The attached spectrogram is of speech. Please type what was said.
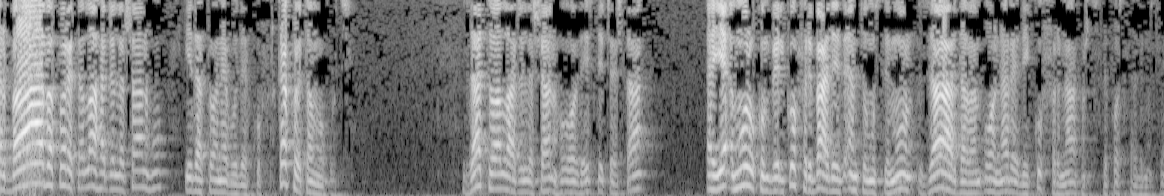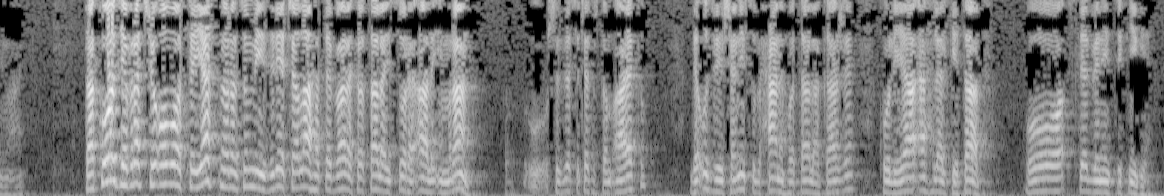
erbaba pored Allaha Đelešanhu i da to ne bude kufr. Kako je to moguće? Zato Allah Đelešanhu ovdje ističe šta? E je'murukum bil kufri ba'de iz entu muslimun zar da vam on naredi kufr nakon što ste postali muslimani. Također, braćo, ovo se jasno razumije iz riječi Allaha te baraka ta'ala iz sure Ali Imran u 64. ajetu gdje uzvišeni subhanahu wa ta'ala kaže kul ja ahlal kitab o sljedbenici knjige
